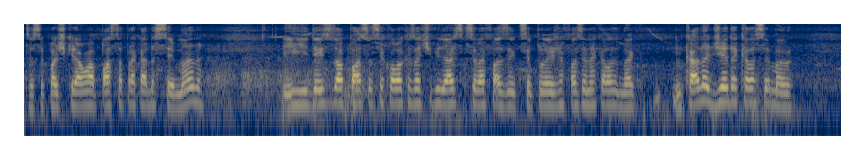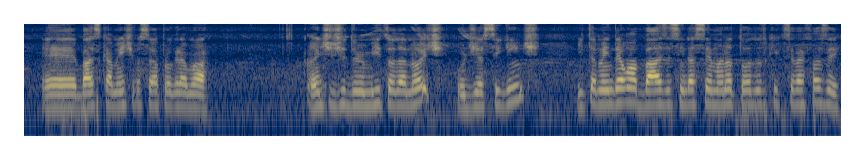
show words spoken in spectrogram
Então você pode criar uma pasta para cada semana e dentro da pasta você coloca as atividades que você vai fazer, que você planeja fazer naquela, na, em cada dia daquela semana. É, basicamente você vai programar antes de dormir toda noite, o dia seguinte, e também dá uma base assim da semana toda do que, que você vai fazer.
